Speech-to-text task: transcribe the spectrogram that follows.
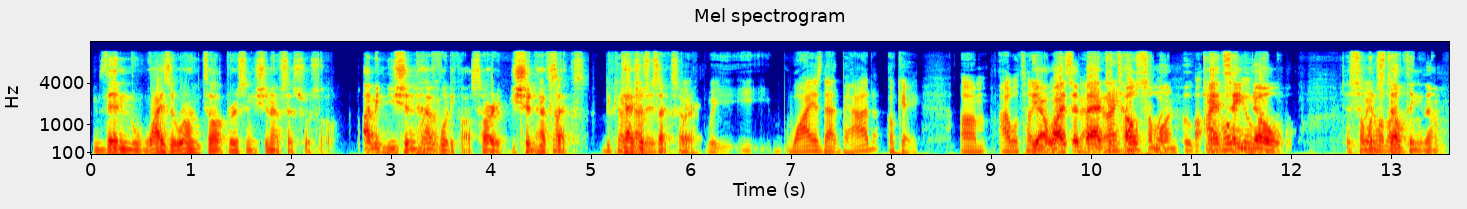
Then why is it wrong to tell a person you shouldn't have sexual assault? I mean, you shouldn't have what do you call? it? Sorry, you shouldn't have sex. Because Casual is, sex. Sorry. Wait, wait, why is that bad? Okay. Um, I will tell Yeah, you. Yeah, why is it bad and to tell someone who can't say no to someone on. stealthing them?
